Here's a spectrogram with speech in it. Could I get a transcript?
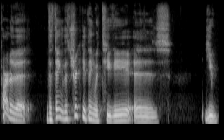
part of it the thing the tricky thing with tv is you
